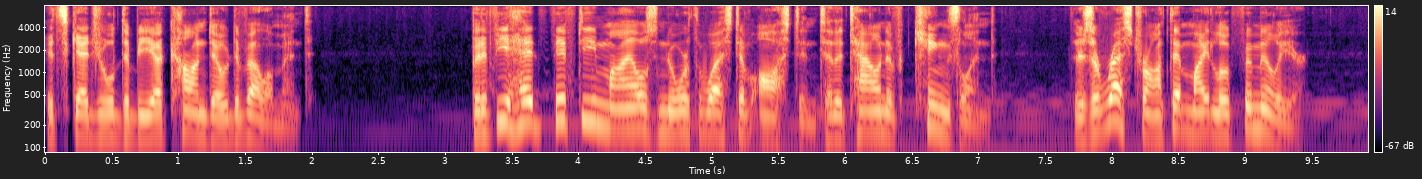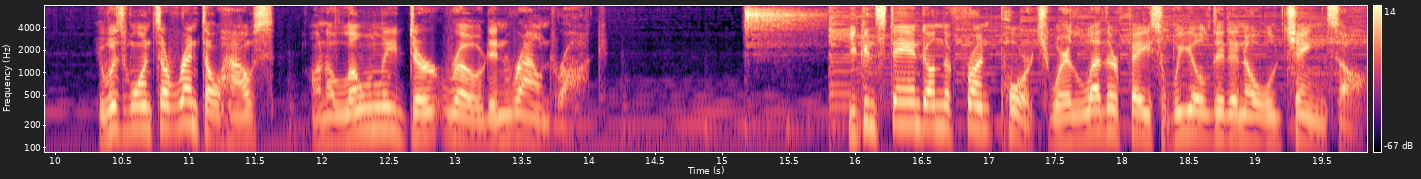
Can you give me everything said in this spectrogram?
It's scheduled to be a condo development. But if you head 50 miles northwest of Austin to the town of Kingsland, there's a restaurant that might look familiar. It was once a rental house on a lonely dirt road in Round Rock. You can stand on the front porch where Leatherface wielded an old chainsaw.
